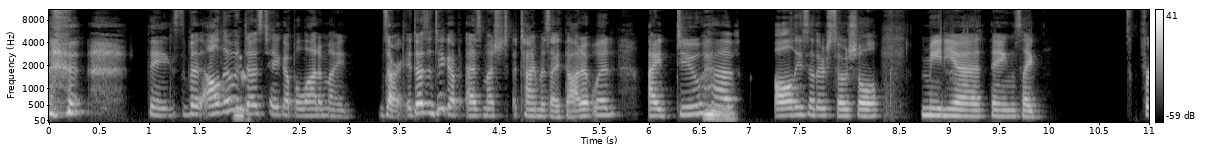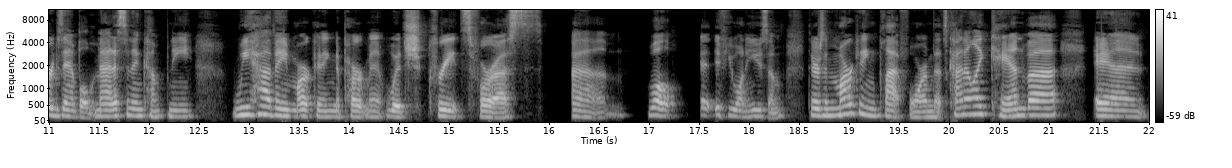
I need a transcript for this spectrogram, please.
thanks. But although Yeah. it does take up a lot of my, sorry, it doesn't take up as much time as I thought it would. I do Mhm. have all these other social media things like for example, Madison and Company, we have a marketing department which creates for us um well, if you want to use them. There's a marketing platform that's kind of like Canva and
